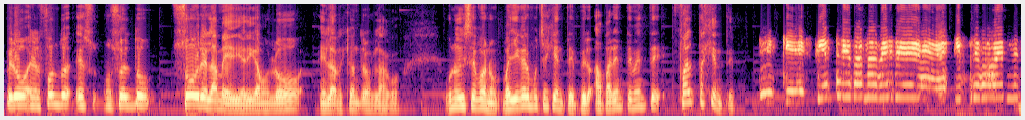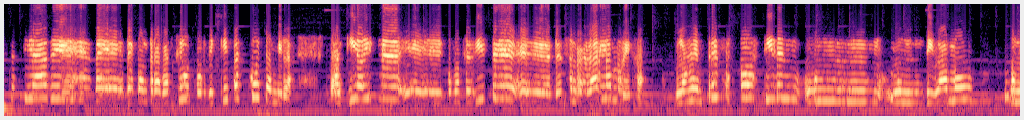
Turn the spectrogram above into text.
pero en el fondo es un sueldo sobre la media, digámoslo, en la región de los lagos. Uno dice, bueno, va a llegar mucha gente, pero aparentemente falta gente que siempre van a haber, eh, siempre va a haber necesidad de, contratación por distintas cosas. Mira, aquí hay eh, como se dice, eh, desenredar la mareja. Las empresas todas tienen un, digamos, un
